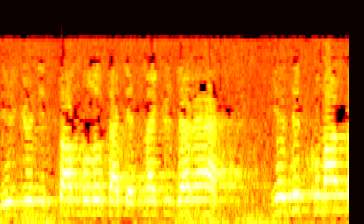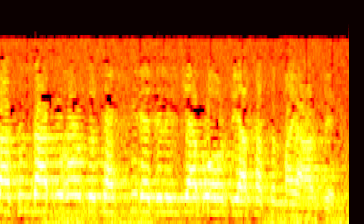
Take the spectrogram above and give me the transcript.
Bir gün İstanbul'u fethetmek üzere Yezid kumandasında bir ordu teşkil edilince bu orduya katılmayı arz etti.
